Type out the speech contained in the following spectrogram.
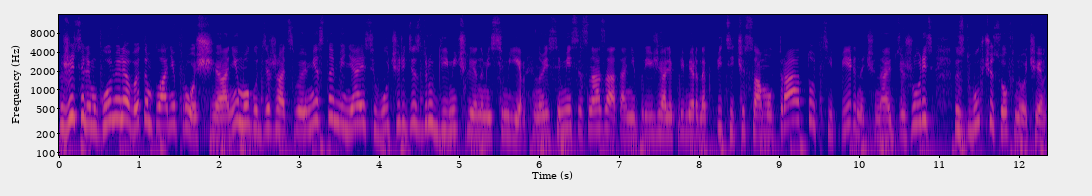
Жителям Гомеля в этом плане проще. Они могут держать свое место, меняясь в очереди с другими членами семьи. Но если месяц назад они приезжали примерно к 5 часам утра, то теперь начинают дежурить с 2 часов ночи.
